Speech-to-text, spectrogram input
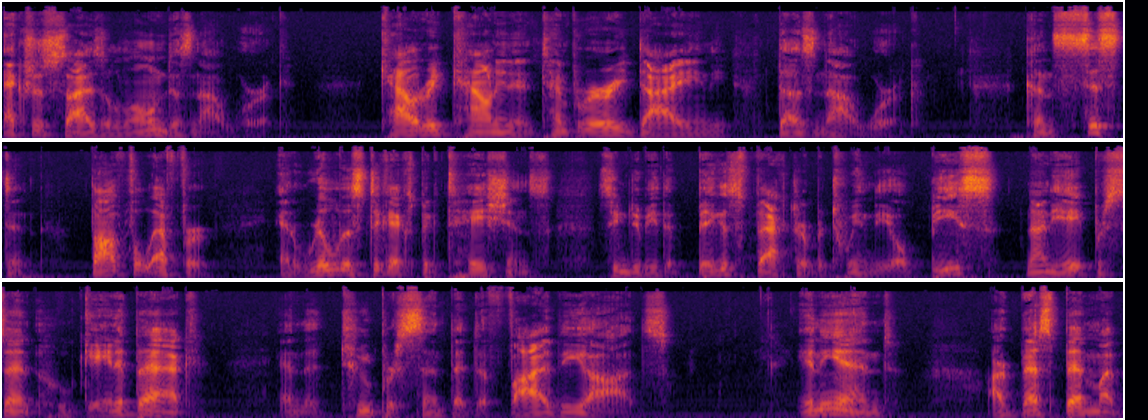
Exercise alone does not work. Calorie counting and temporary dieting does not work. Consistent, thoughtful effort and realistic expectations seem to be the biggest factor between the obese 98% who gain it back and the 2% that defy the odds. In the end, our best bet might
